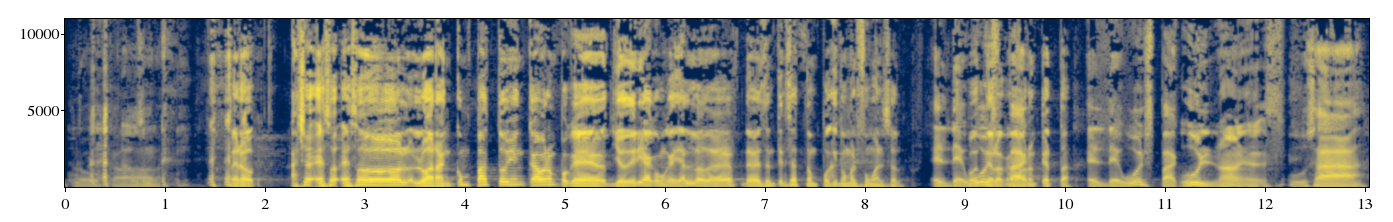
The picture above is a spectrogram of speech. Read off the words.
Pero, eso, eso lo harán compacto bien cabrón porque yo diría como que ya lo debe, debe sentirse hasta un poquito mal fumárselo. El de Pues, de lo cabrón Wolfpack, que está. el de Wolfpack Cool, ¿no? Es- usa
